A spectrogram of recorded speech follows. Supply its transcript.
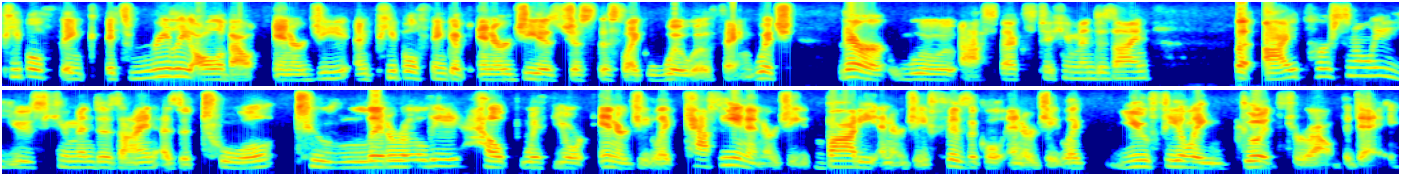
people think it's really all about energy, and people think of energy as just this like woo woo thing, which there are woo aspects to human design. But I personally use human design as a tool to literally help with your energy, like caffeine energy, body energy, physical energy, like you feeling good throughout the day.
